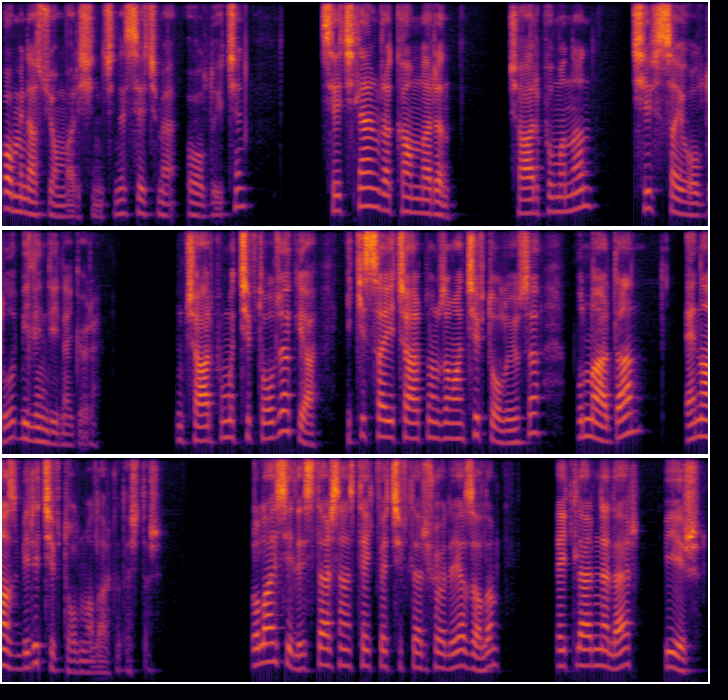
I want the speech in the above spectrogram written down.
Kombinasyon var işin içinde seçme olduğu için. Seçilen rakamların çarpımının çift sayı olduğu bilindiğine göre. Şimdi çarpımı çift olacak ya. iki sayı çarptığım zaman çift oluyorsa bunlardan en az biri çift olmalı arkadaşlar. Dolayısıyla isterseniz tek ve çiftleri şöyle yazalım. Tekler neler? 1,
